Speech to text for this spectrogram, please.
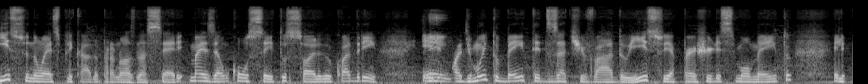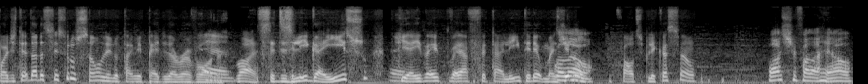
Isso não é explicado para nós na série, mas é um conceito sólido do quadrinho. Ele Sim. pode muito bem ter desativado isso e a partir desse momento ele pode ter dado essa instrução ali no timepad da Ravonna. É. Ó, você desliga isso, É. que aí vai, vai afetar ali, entendeu? Mas Ô, de novo, falta explicação. Posso te falar a real?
